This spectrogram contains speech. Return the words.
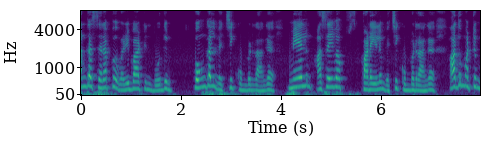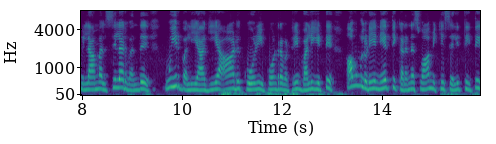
அந்த சிறப்பு வழிபாட்டின் போது பொங்கல் வச்சு கும்பிடுறாங்க. மேலும் அசைவ படையலும் வச்சு கும்பிடுறாங்க. அது மட்டும் இல்லாமல் சிலர் வந்து உயிர் பலியாகிய ஆடு கோழி போன்றவற்றையும் பலியிட்டு அவங்களுடைய நேர்த்தி கடனை சுவாமிக்கு செலுத்திட்டு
